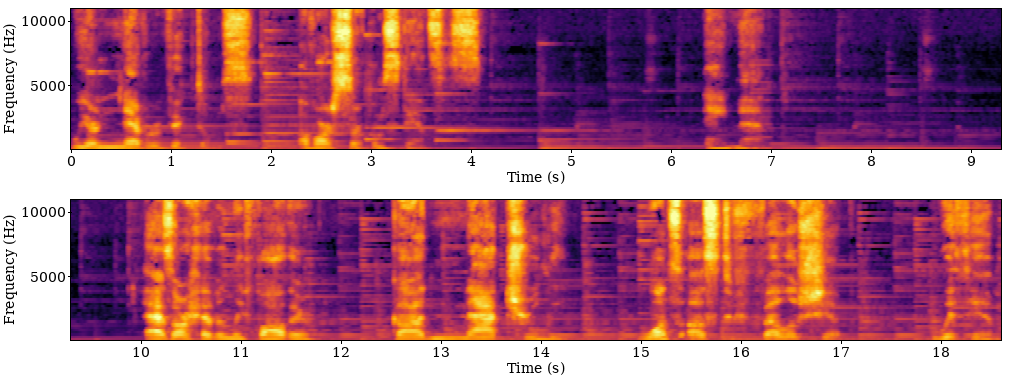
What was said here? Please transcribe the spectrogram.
we are never victims of our circumstances. Amen. As our Heavenly Father, God naturally wants us to fellowship with Him.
